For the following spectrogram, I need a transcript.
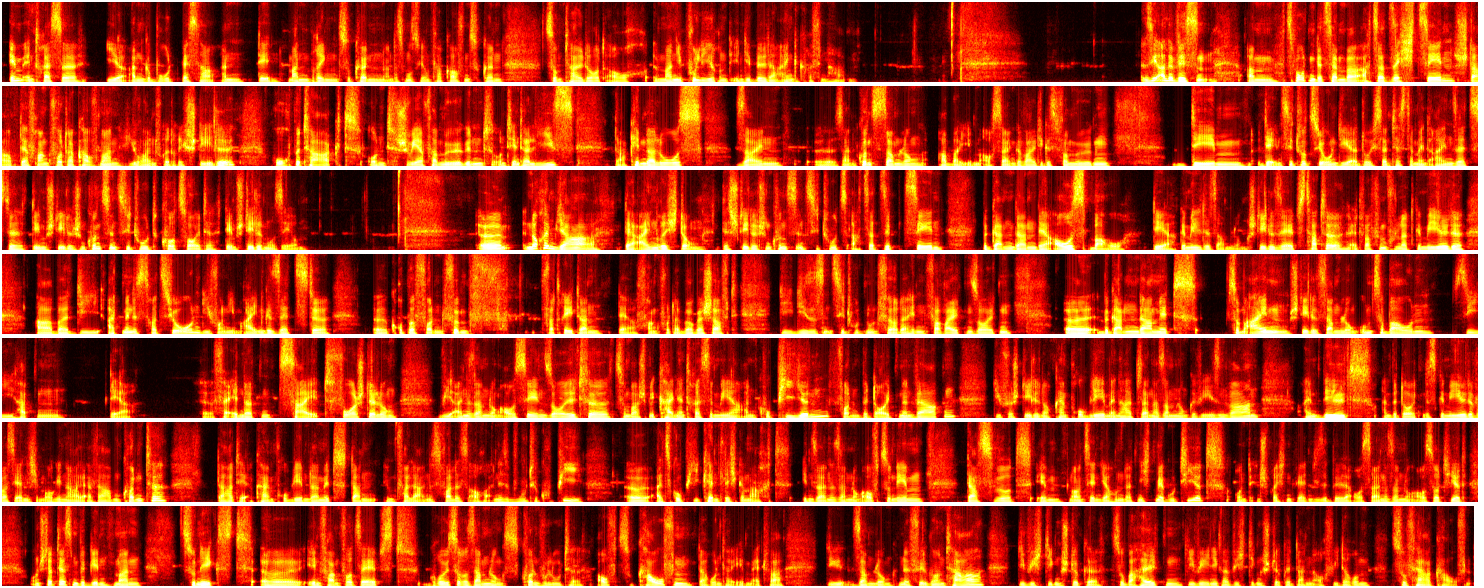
im Interesse, ihr Angebot besser an den Mann bringen zu können, an das Museum verkaufen zu können, zum Teil dort auch manipulierend in die Bilder eingegriffen haben. Sie alle wissen, am 2. Dezember 1816 starb der Frankfurter Kaufmann Johann Friedrich Städel, hochbetagt und schwer vermögend und hinterließ, da kinderlos, sein, äh, seine Kunstsammlung, aber eben auch sein gewaltiges Vermögen dem, der Institution, die er durch sein Testament einsetzte, dem Städelschen Kunstinstitut, kurz heute dem Städelmuseum. Äh, noch im Jahr der Einrichtung des Städelschen Kunstinstituts 1817 begann dann der Ausbau der Gemäldesammlung. Städel selbst hatte etwa 500 Gemälde, aber die Administration, die von ihm eingesetzte äh, Gruppe von fünf Vertretern der Frankfurter Bürgerschaft, die dieses Institut nun förderhin verwalten sollten, äh, begannen damit zum einen Städels Sammlung umzubauen. Sie hatten der äh, veränderten Zeitvorstellung, wie eine Sammlung aussehen sollte. Zum Beispiel kein Interesse mehr an Kopien von bedeutenden Werken, die für Städel noch kein Problem innerhalb seiner Sammlung gewesen waren. Ein Bild, ein bedeutendes Gemälde, was er nicht im Original erwerben konnte, da hatte er kein Problem damit, dann im Falle eines Falles auch eine gute Kopie äh, als Kopie kenntlich gemacht, in seine Sammlung aufzunehmen. Das wird im 19. Jahrhundert nicht mehr gutiert und entsprechend werden diese Bilder aus seiner Sammlung aussortiert. Und stattdessen beginnt man zunächst äh, in Frankfurt selbst größere Sammlungskonvolute aufzukaufen, darunter eben etwa die Sammlung Neufil-Gontard, die wichtigen Stücke zu behalten, die weniger wichtigen Stücke dann auch wiederum zu verkaufen.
